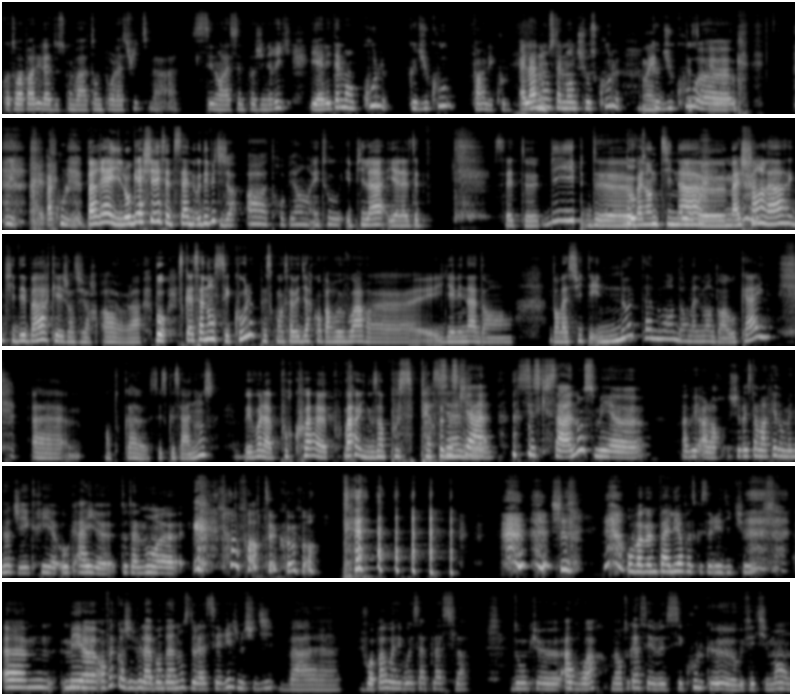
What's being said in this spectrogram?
quand on va parler là de ce qu'on va attendre pour la suite, bah, c'est dans la scène post-générique. Et elle est tellement cool que du coup, enfin, elle est cool. Elle annonce tellement de choses cool que du coup, euh... oui, elle est pas cool. Pareil, ils l'ont gâché cette scène. Au début, tu dis ah, trop bien et tout. Et puis là, il y a cette cette euh, bip de Valentina oh. euh, machin là qui débarque et genre, genre oh là là. Bon, ce qu'elle s'annonce c'est cool parce que ça veut dire qu'on va revoir euh, Yelena dans dans la suite et notamment normalement dans Hawkeye. Euh, en tout cas, euh, c'est ce que ça annonce. Mais voilà, pourquoi, euh, pourquoi bah, il nous impose ce personnage C'est ce, qui ça annonce, mais ah oui, alors je sais pas si t'as remarqué dans mes notes, j'ai écrit Hawkeye totalement n'importe comment. On va même pas lire parce que c'est ridicule. mais mm. en fait, quand j'ai vu la bande-annonce de la série, je me suis dit, bah, je vois pas où est sa place là. Donc euh, à voir, mais en tout cas c'est cool que euh, effectivement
